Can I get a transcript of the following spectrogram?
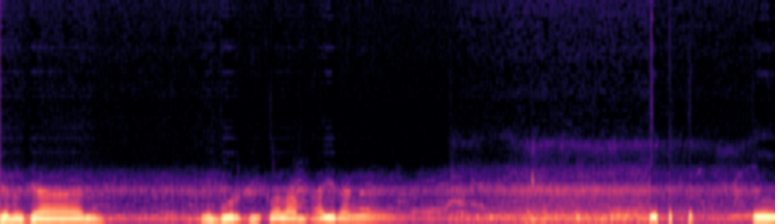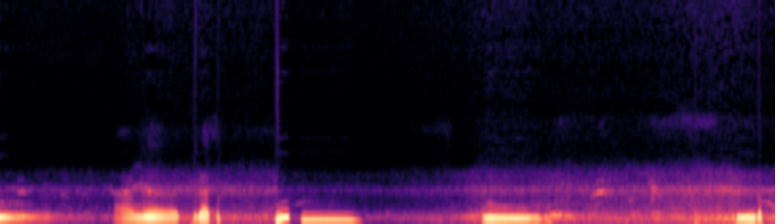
Hujan-hujan nyebur di kolam air hangat. Tuh, hangat, berasap. Uh. Mantep.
